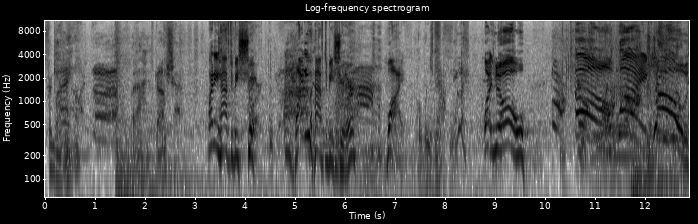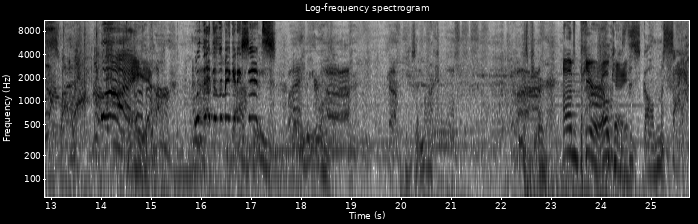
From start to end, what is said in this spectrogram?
Forgive me, Lord. But I have to be sure. Why do you have to be sure? Why do you have to be sure? Why? Open his mouth, Nick. Why? No! Oh, why? Gross! Why? Well, that doesn't make any sense! Whatever you. He's a mark. He's pure. I'm pure, okay. He's the skull messiah.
